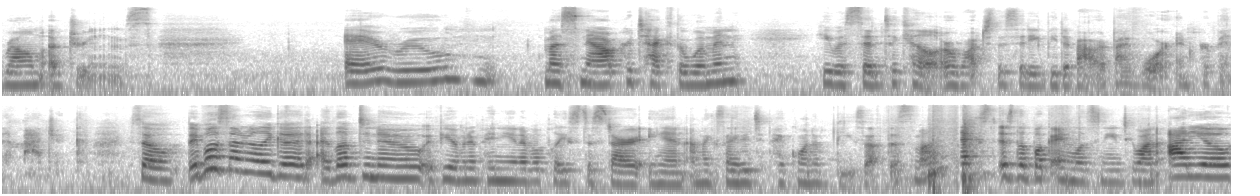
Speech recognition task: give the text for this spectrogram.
realm of dreams. Eru must now protect the woman he was sent to kill or watch the city be devoured by war and forbidden. So they both sound really good. I'd love to know if you have an opinion of a place to start and I'm excited to pick one of these up this month. Next is the book I'm listening to on audio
